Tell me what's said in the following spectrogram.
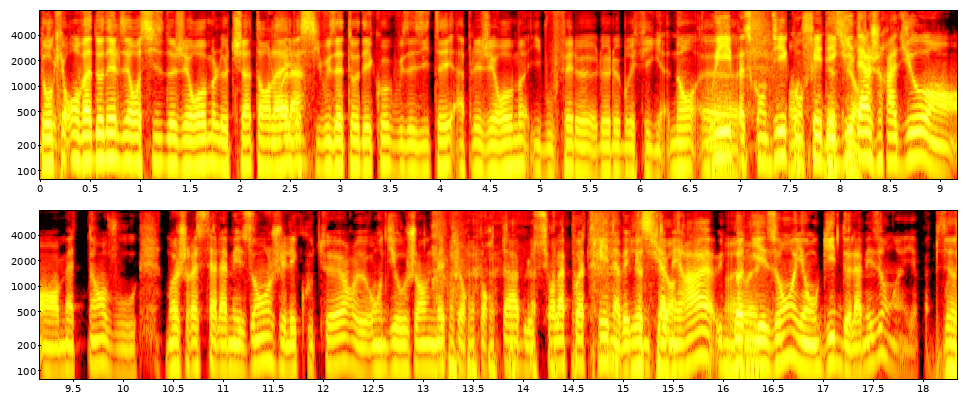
Donc on va donner le 06 de Jérôme, le chat en live. Voilà. Si vous êtes au déco, que vous hésitez, appelez Jérôme, il vous fait le, le- le briefing. Non, euh, oui, parce qu'on dit on- qu'on fait des sûr. guidages radio en, en maintenant. Vous, moi, je reste à la maison, j'ai l'écouteur. euh, On dit aux gens de mettre leur portable sur la poitrine avec Bien une sûr. caméra, une Ouais, bonne ouais. liaison, et on guide de la maison. hein, y a pas de Bien problème,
